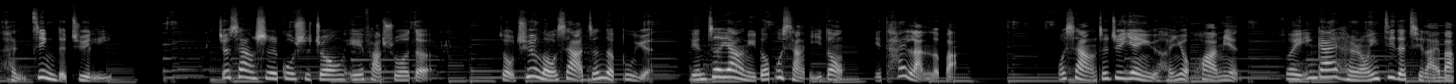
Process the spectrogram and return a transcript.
很近的距离。就像是故事中 Eva 说的：“走去楼下真的不远，连这样你都不想移动，也太懒了吧？”我想这句谚语很有画面，所以应该很容易记得起来吧。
